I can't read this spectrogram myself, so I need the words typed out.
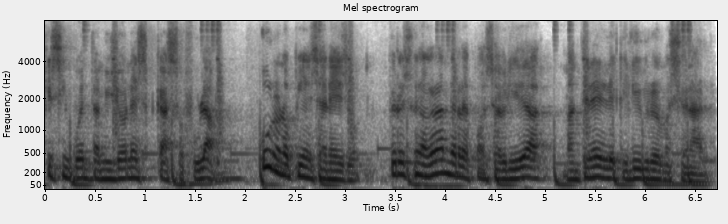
que 50 millones, caso Fulham. Uno no piensa en ello, pero es una grande responsabilidad mantener el equilibrio emocional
